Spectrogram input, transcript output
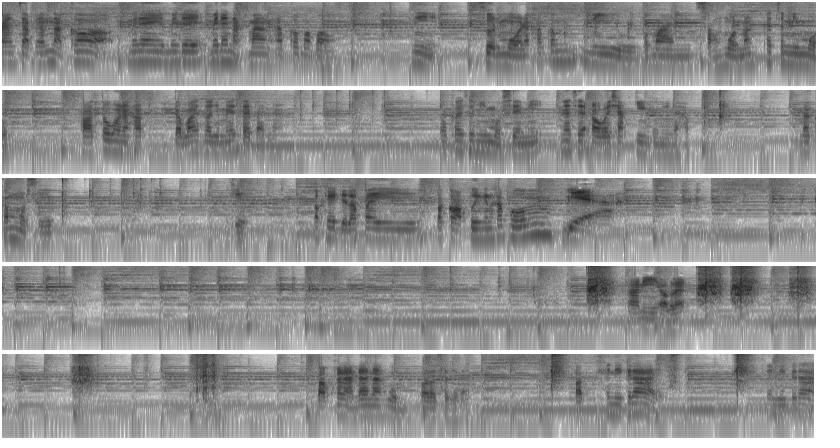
การจับน้ำหนักก็ไม่ได้ไม่ได้ไม่ได้หนักมากนะครับ ก็เบาๆนี่ส่วนหมดนะครับก็มีอยู่ประมาณ2โหมดมั้งก็จะมีโหมดออโต้นะครับ แต่ว่าเรายังไม่ได้ใส่แบตนะ แล้วก็จะมีโหมดเซมิ น่าจะเอาไว้ชักยิงตรงนี้นะครับ แล้วก็โหมดเซฟ โอเค โอเค เดี๋ยวเราไปประกอบปืนกันครับผม เย้อ่านี่เอาแล้วปรับขนาดได้นะผมพอเราเสร็จแล้ว ปรับแค่นี้ก็ได้ แค่นี้ก็ได้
